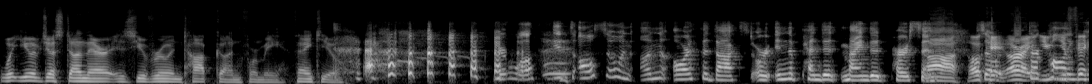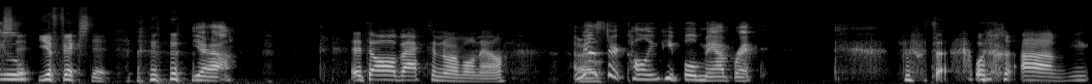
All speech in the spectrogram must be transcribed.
what you have just done there is you've ruined Top Gun for me. Thank you. You're it's also an unorthodox or independent minded person. Ah, okay, So all right. You, you fixed you- it. You fixed it. yeah. It's all back to normal now. I'm gonna start calling people Maverick. so, well, um, you,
